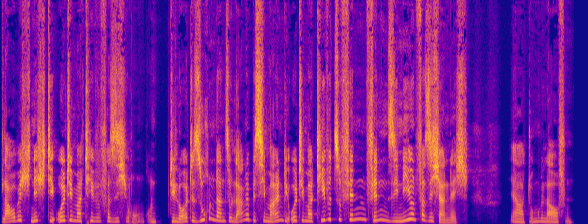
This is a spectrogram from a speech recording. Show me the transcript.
glaube ich, nicht die ultimative Versicherung. Und die Leute suchen dann so lange, bis sie meinen, die ultimative zu finden, finden sie nie und versichern nicht. Ja, dumm gelaufen.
